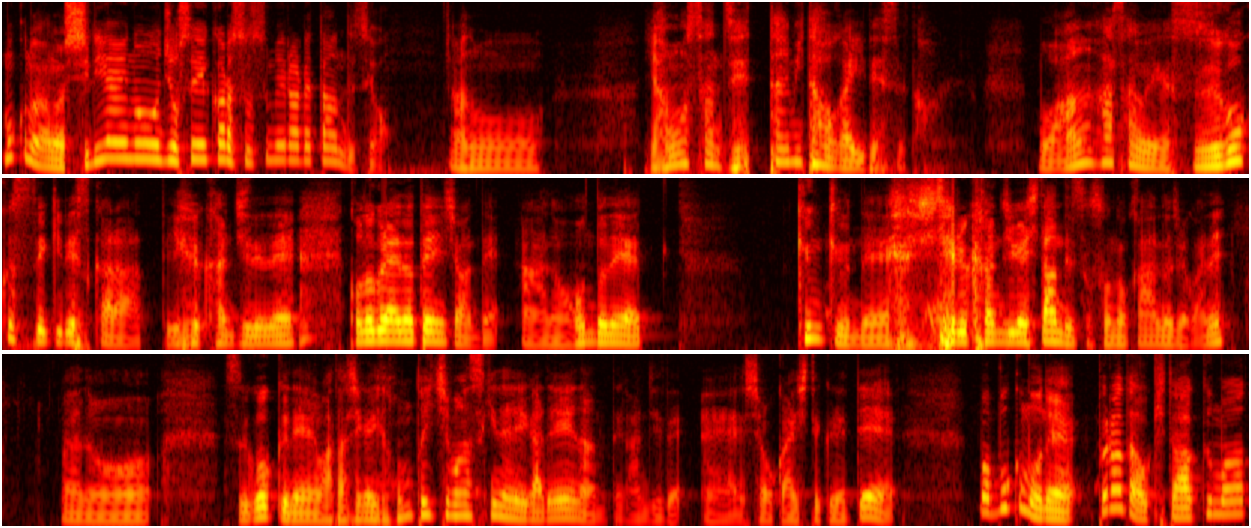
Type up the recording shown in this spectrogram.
僕のあの知り合いの女性から勧められたんですよ。あの山本さん絶対見た方がいいですと。もうアン・ハサウェイがすごく素敵ですからっていう感じでね、このぐらいのテンションで、あの、ほんとね、キュンキュンね、してる感じがしたんですよ、その彼女がね。あのすごくね、私が本当一番好きな映画で、なんて感じで、え、紹介してくれて、まあ、僕もね、プラダを着た悪魔、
